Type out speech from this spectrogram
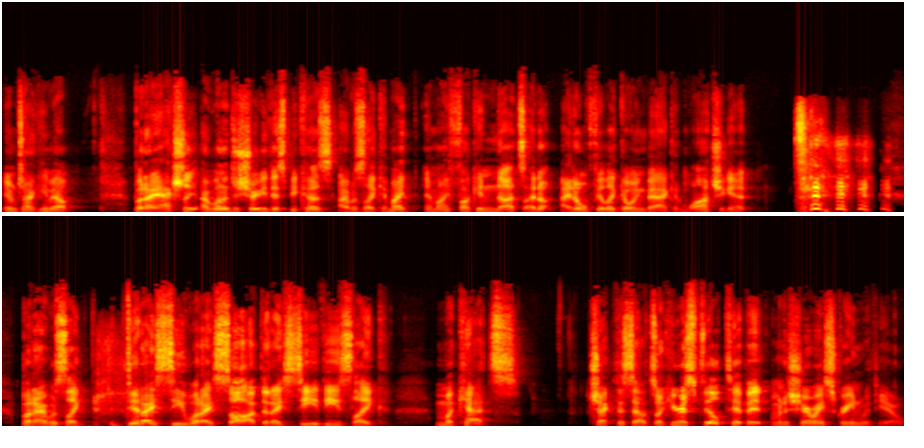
You know what I'm talking about? But I actually I wanted to show you this because I was like, Am I am I fucking nuts? I don't I don't feel like going back and watching it. but I was like, did I see what I saw? Did I see these like maquettes? Check this out. So here's Phil Tippett. I'm gonna share my screen with you.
